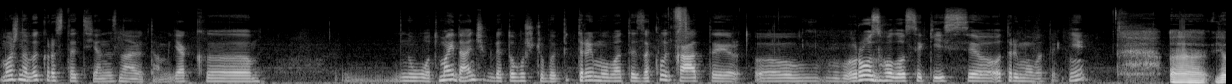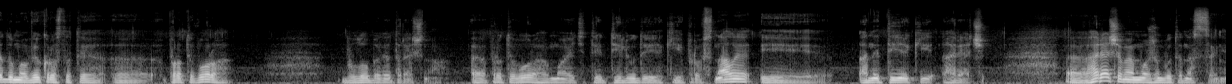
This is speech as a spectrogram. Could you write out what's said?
можна використати, я не знаю, там як е, ну, от, майданчик для того, щоб підтримувати, закликати, е, розголос якийсь е, отримувати? Ні? Е, я думав, використати е, проти ворога було би недоречно. Е, проти ворога мають ті, ті люди, які професіонали, і, а не ті, які гарячі. Е, гарячими можемо бути на сцені.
